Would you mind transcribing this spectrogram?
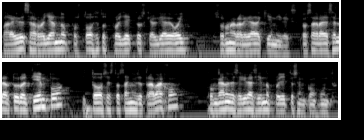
para ir desarrollando pues, todos estos proyectos que al día de hoy son una realidad aquí en IDEX. Entonces agradecerle a Arturo el tiempo y todos estos años de trabajo con ganas de seguir haciendo proyectos en conjunto.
